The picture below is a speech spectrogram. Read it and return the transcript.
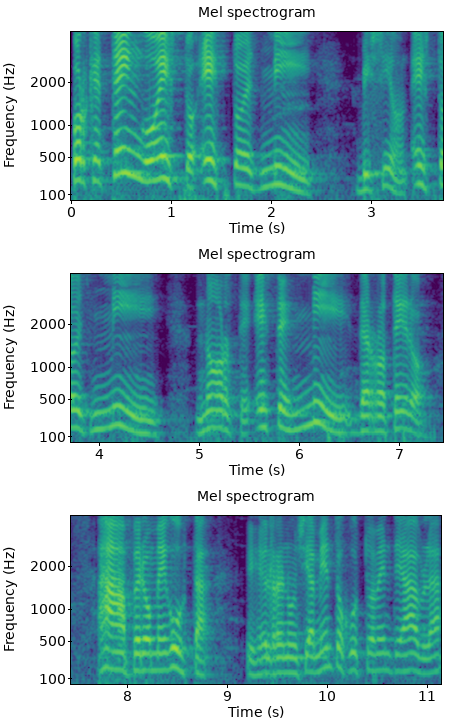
porque tengo esto. Esto es mi visión, esto es mi norte, este es mi derrotero. Ah, pero me gusta. El renunciamiento justamente habla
